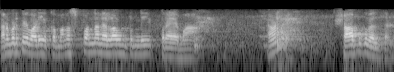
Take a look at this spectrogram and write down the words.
కనపడితే వాడి యొక్క మనస్పందన ఎలా ఉంటుంది? ప్రేమ. ఏమంటే షాపుకు వెళ్తాడు.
